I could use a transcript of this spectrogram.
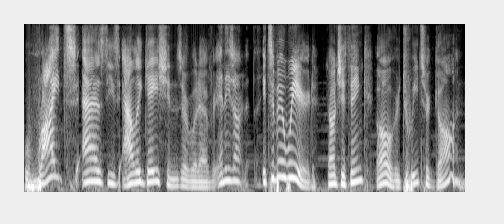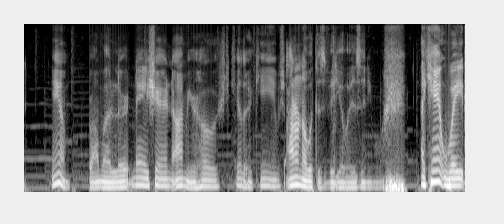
right as these allegations or whatever, and these aren't, it's a bit weird, don't you think? Oh, her tweets are gone. Damn. From Alert Nation, I'm your host, Killer Keem. I don't know what this video is anymore. I can't wait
